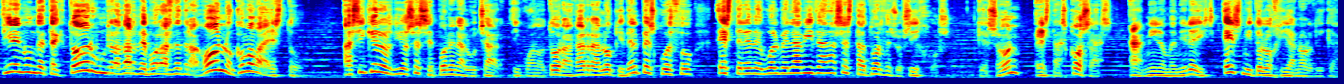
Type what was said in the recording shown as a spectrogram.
¿Tienen un detector, un radar de bolas de dragón o cómo va esto? Así que los dioses se ponen a luchar, y cuando Thor agarra a Loki del pescuezo, este le devuelve la vida a las estatuas de sus hijos, que son estas cosas. A mí no me miréis, es mitología nórdica.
